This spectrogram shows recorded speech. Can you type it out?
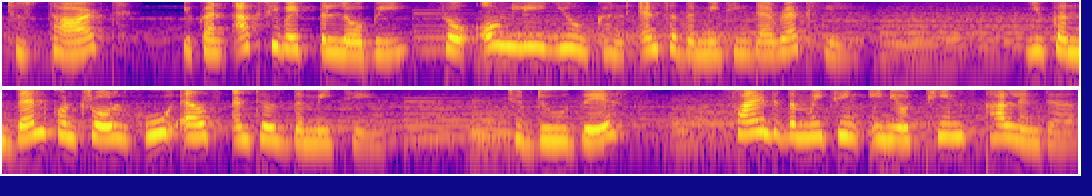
To start, you can activate the lobby so only you can enter the meeting directly. You can then control who else enters the meeting. To do this, find the meeting in your team's calendar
